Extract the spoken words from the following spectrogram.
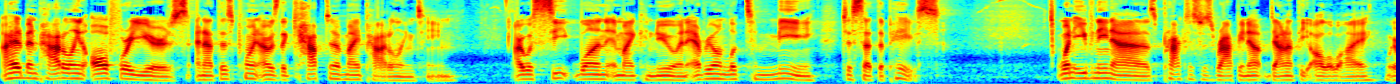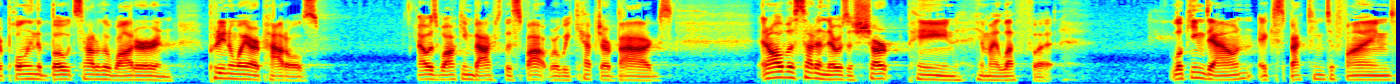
I had been paddling all four years, and at this point, I was the captain of my paddling team. I was seat one in my canoe, and everyone looked to me to set the pace. One evening, as practice was wrapping up down at the Ala Wai, we were pulling the boats out of the water and putting away our paddles, I was walking back to the spot where we kept our bags, and all of a sudden there was a sharp pain in my left foot. Looking down, expecting to find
